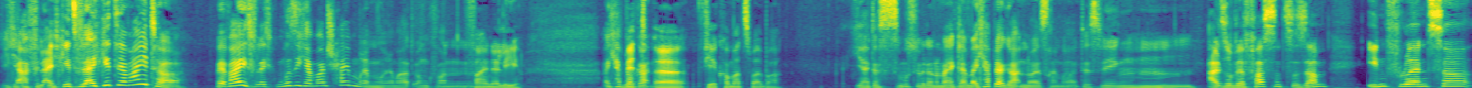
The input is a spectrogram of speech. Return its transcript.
ja, vielleicht geht's, vielleicht geht's ja weiter. Wer weiß, vielleicht muss ich ja mal ein Scheibenbremsenrad irgendwann. Finally. Ich habe Mit gerade. äh, 4,2 Bar. Ja, das musst du mir dann nochmal erklären. Aber ich habe ja gerade ein neues Rennrad, deswegen, hm. Also wir fassen zusammen. Influencer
